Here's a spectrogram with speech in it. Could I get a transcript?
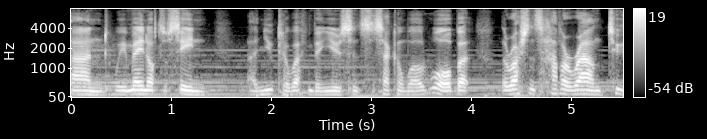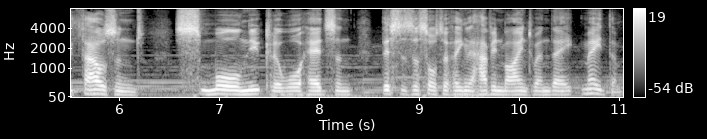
And we may not have seen a nuclear weapon being used since the Second World War, but the Russians have around 2,000 small nuclear warheads, and this is the sort of thing they have in mind when they made them.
